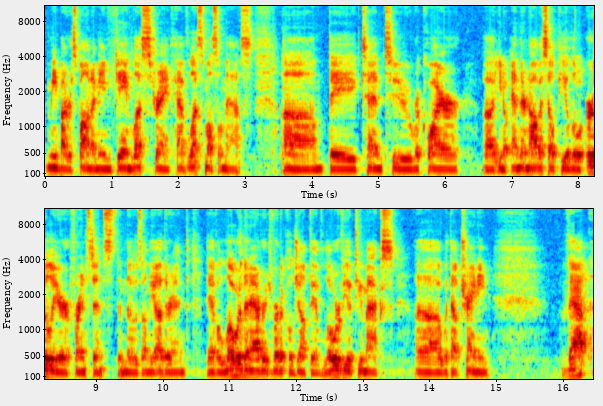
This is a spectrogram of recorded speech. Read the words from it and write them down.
mean by respond, I mean gain less strength, have less muscle mass. Um, they tend to require, uh, you know, end their novice LP a little earlier, for instance, than those on the other end. They have a lower than average vertical jump. They have lower VO2 max uh, without training. That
